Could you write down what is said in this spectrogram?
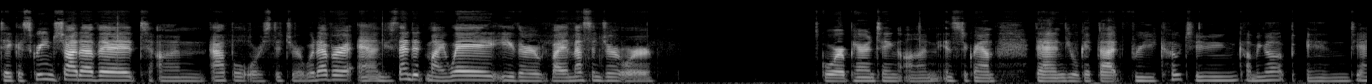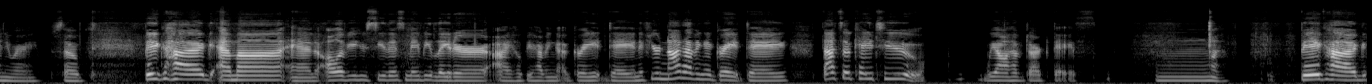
take a screenshot of it on Apple or Stitcher or whatever, and you send it my way either via messenger or score parenting on Instagram, then you'll get that free coaching coming up in January. So, big hug, Emma, and all of you who see this maybe later. I hope you're having a great day. And if you're not having a great day, that's okay too. We all have dark days. Mwah. Big hug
